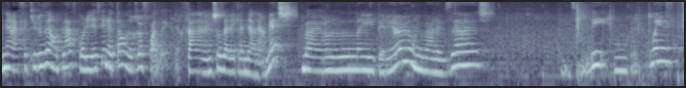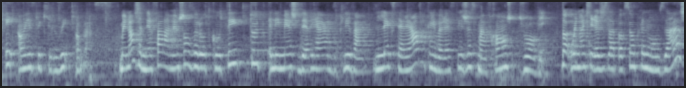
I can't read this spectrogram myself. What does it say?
venir la sécuriser en place pour lui laisser le temps de refroidir. Je refaire la même chose avec la dernière mèche. Vers l'intérieur, on va le visage. On laisse tomber, on fait twist et on vient sécuriser en place. Maintenant, je vais venir faire la même chose de l'autre côté, toutes les mèches derrière bouclées vers l'extérieur. Quand il va rester juste ma frange, je vous reviens. Donc maintenant qu'il reste juste la portion près de mon visage,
